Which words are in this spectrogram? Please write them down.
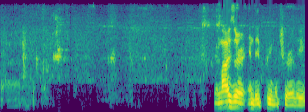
Uh, when lives are ended prematurely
